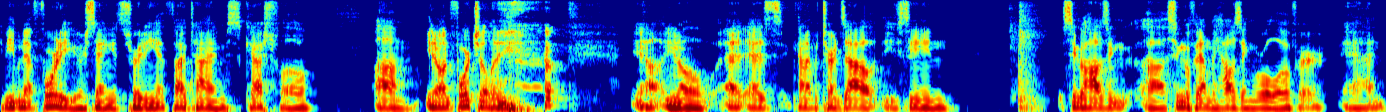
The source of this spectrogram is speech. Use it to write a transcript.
And even at 40, you're saying it's trading at five times cash flow. Um, you know, unfortunately, yeah, you know, as, as, kind of it turns out, you've seen single housing, uh, single family housing rollover and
